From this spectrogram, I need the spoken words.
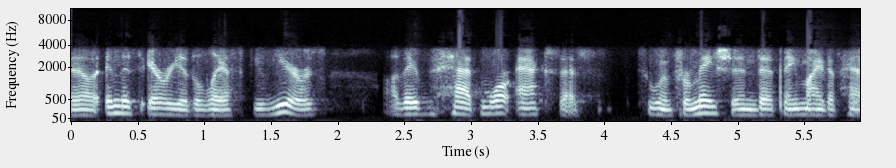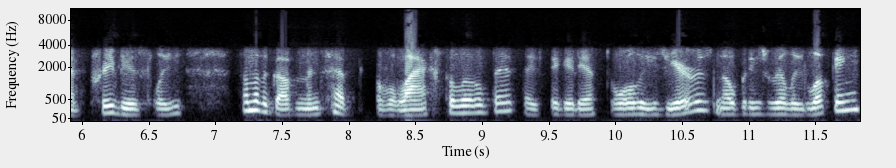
uh, in this area the last few years. Uh, they've had more access to information that they might have had previously. Some of the governments have relaxed a little bit. They figured after all these years, nobody's really looking.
